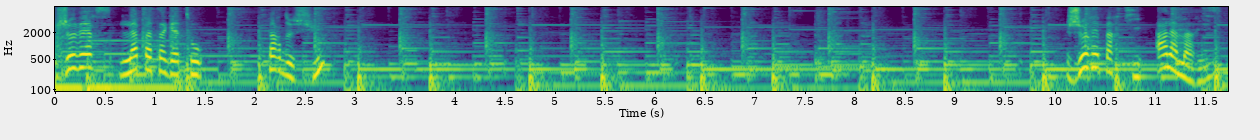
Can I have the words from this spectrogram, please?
Je verse la pâte à gâteau par-dessus. Je répartis à la marise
